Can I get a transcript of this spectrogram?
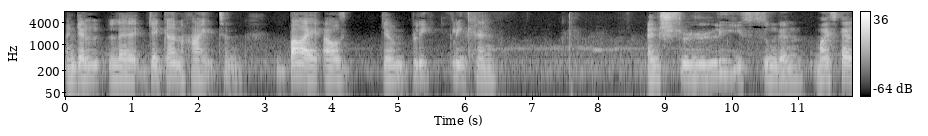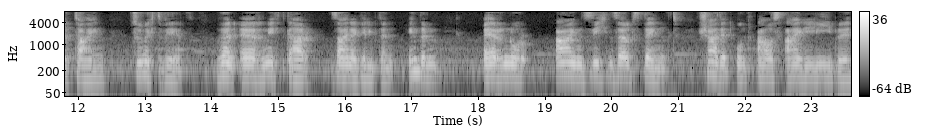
Gelegenheiten, bei ausgeblicklichen Entschließungen Majestältein zunicht wird wenn er nicht gar seiner Geliebten, indem er nur an sich selbst denkt, schadet und aus Eiliebe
